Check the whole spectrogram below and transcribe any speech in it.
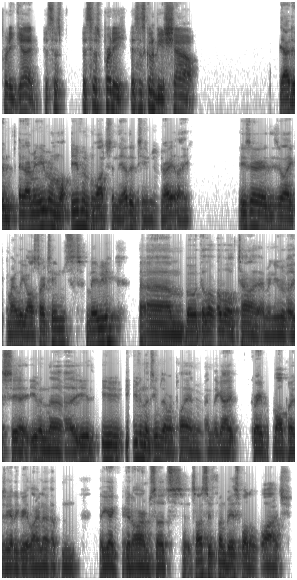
pretty good. This is this is pretty this is gonna be a show. Yeah, dude. And I mean, even even watching the other teams, right? Like these are these are like minor league all star teams, maybe. Um, but with the level of talent, I mean, you really see it. Even the even the teams that we're playing, and they got great ball players. They got a great lineup, and they got good arms. So it's it's honestly fun baseball to watch.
